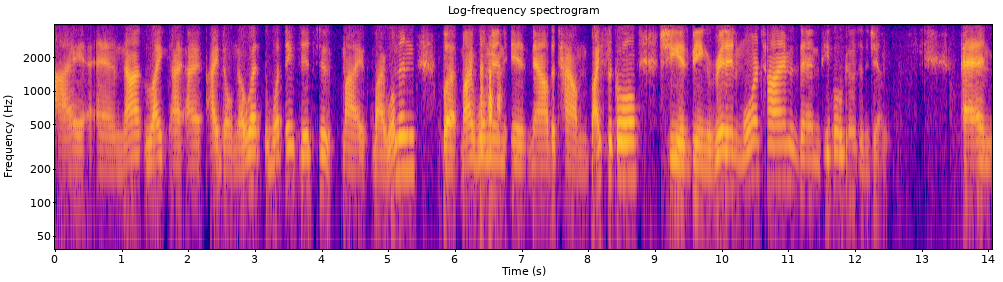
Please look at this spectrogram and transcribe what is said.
I am not like I, I I don't know what what they did to my my woman, but my woman is now the town bicycle. She is being ridden more times than people go to the gym, and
